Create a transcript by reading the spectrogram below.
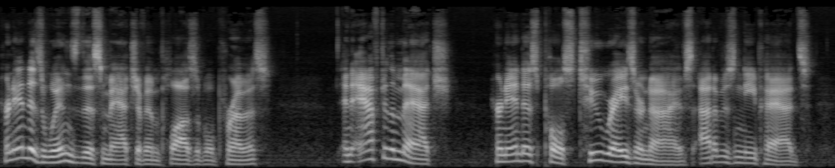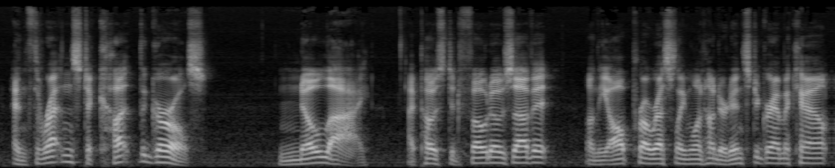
Hernandez wins this match of implausible premise, and after the match, Hernandez pulls two razor knives out of his knee pads and threatens to cut the girls. No lie. I posted photos of it on the All Pro Wrestling 100 Instagram account.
